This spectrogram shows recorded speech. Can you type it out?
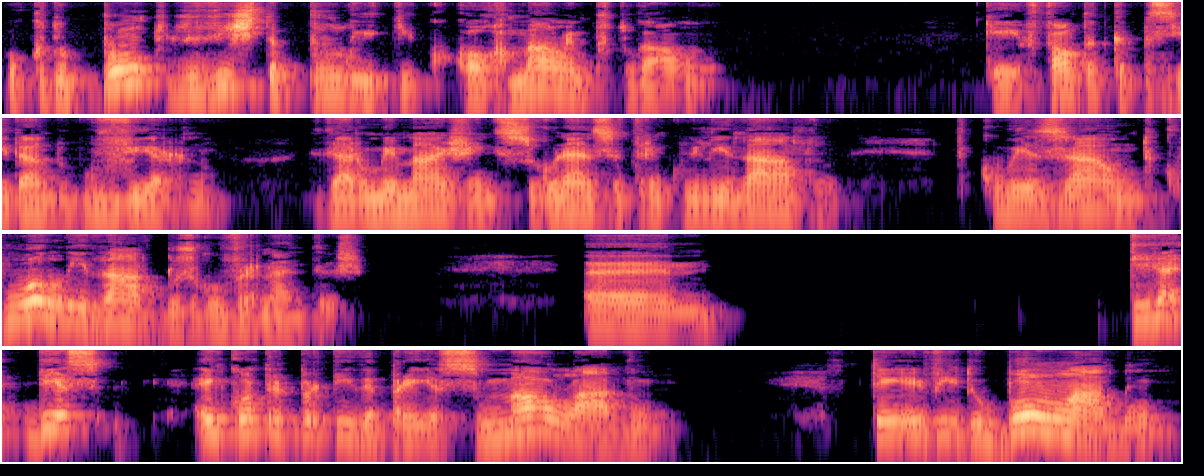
o que, do ponto de vista político, corre mal em Portugal, que é a falta de capacidade do governo dar uma imagem de segurança, tranquilidade, de coesão, de qualidade dos governantes, hum, tira, desse, em contrapartida para esse mau lado, tem havido o bom lado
